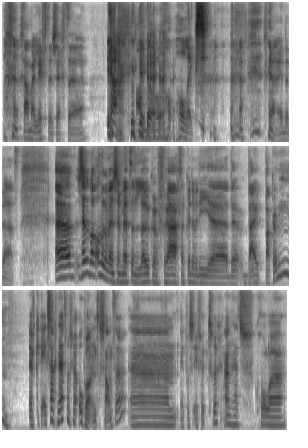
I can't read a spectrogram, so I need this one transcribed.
ga maar liften, zegt eh Ja. Ando ja, inderdaad. Ehm, zijn er nog andere mensen met een leuke vraag? Dan kunnen we die eh, erbij pakken. Even kijken, ik zag net, was mij ook wel interessant. Hè? Ehm, ik was even terug aan het scrollen.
